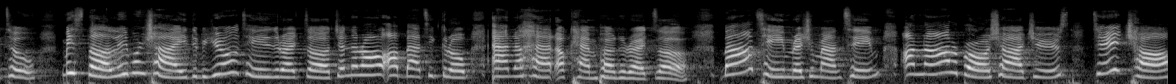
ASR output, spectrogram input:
Mr. Bun Chai, Deputy Director General of BELTEI Group and the Head of Campaign Director, BELTEI Management Team, Honorable Charges, Teacher,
